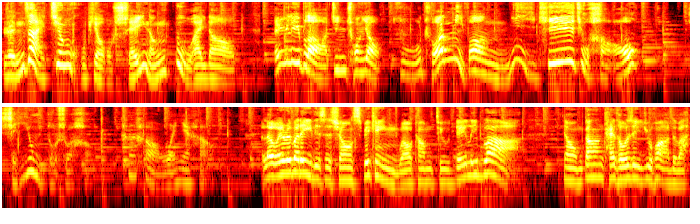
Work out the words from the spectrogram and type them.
人在江湖飘，谁能不挨刀？Dailybla 金疮药，祖传秘方，一贴就好。谁用都说好，他好我也好。Hello everybody, this is Sean speaking. Welcome to Daily Blah。像我们刚刚开头这一句话，对吧？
